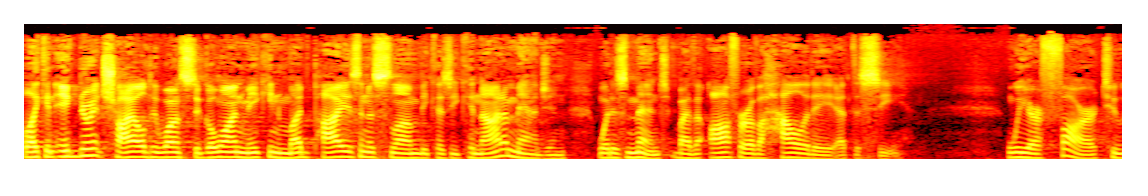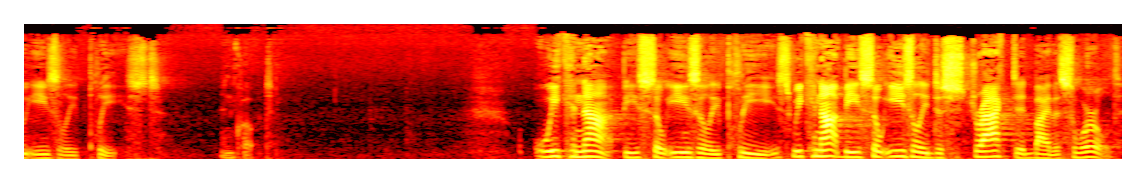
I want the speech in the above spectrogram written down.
Like an ignorant child who wants to go on making mud pies in a slum because he cannot imagine what is meant by the offer of a holiday at the sea we are far too easily pleased. End quote. We cannot be so easily pleased. We cannot be so easily distracted by this world.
